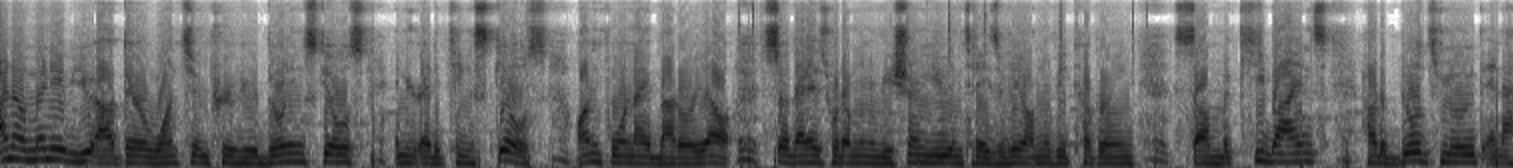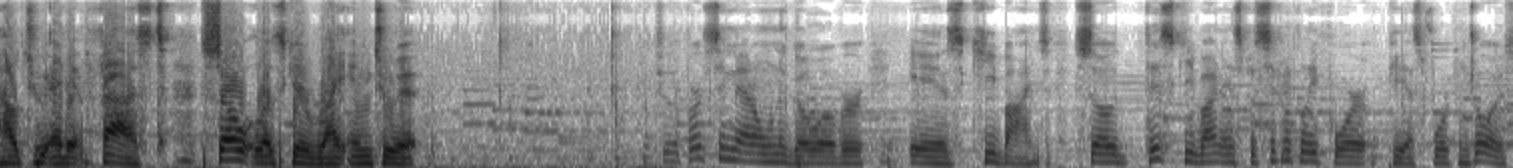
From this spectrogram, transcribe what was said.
I know many of you out there want to improve your building skills and your editing skills on Fortnite Battle Royale. So that is what I'm going to be showing you in today's video. I'm going to be covering some keybinds, how to build smooth, and how to edit fast. So let's get right into it. So the first thing that I want to go over is keybinds. So this keybind is specifically for PS4 controllers.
